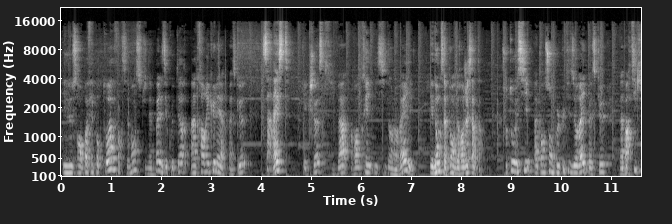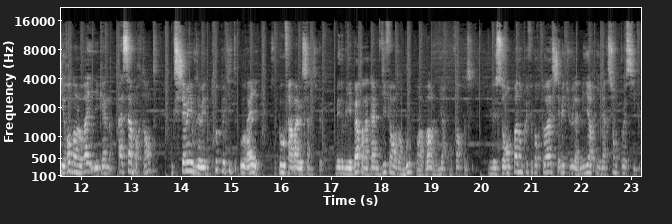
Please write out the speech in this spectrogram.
ils ne seront pas faits pour toi forcément si tu n'aimes pas les écouteurs intra-auriculaires, parce que ça reste quelque chose qui va rentrer ici dans l'oreille, et donc ça peut en déranger certains. Surtout aussi, attention aux plus petites oreilles parce que la partie qui rentre dans l'oreille est quand même assez importante. Donc si jamais vous avez une trop petite oreille, ça peut vous faire mal aussi un petit peu. Mais n'oubliez pas qu'on a quand même différents embouts pour avoir le meilleur confort possible. Ils ne seront pas non plus faits pour toi si jamais tu veux la meilleure immersion possible.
